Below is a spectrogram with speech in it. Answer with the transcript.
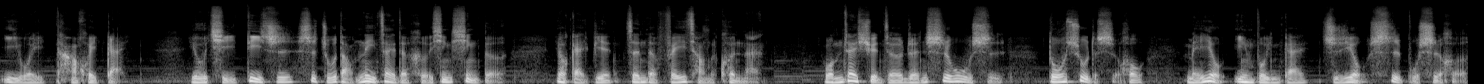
以为他会改。尤其地支是主导内在的核心性格。要改变真的非常的困难。我们在选择人事物时，多数的时候没有应不应该，只有适不适合。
